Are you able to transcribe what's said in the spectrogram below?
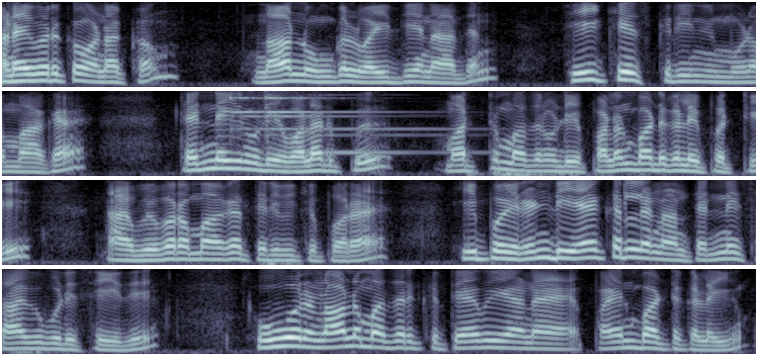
அனைவருக்கும் வணக்கம். நான் உங்கள் வைத்தியநாதன். சிகே ஸ்கிரீனின் மூலமாக தென்னையினுடைய வளர்ப்பு மற்றும் அதனுடைய பலன்பாடுகளை பற்றி நான் விவரமாக தெரிவிக்க போகிறேன் இப்போ ரெண்டு ஏக்கரில் நான் தென்னை சாகுபடி செய்து ஒவ்வொரு நாளும் அதற்கு தேவையான பயன்பாட்டுகளையும்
